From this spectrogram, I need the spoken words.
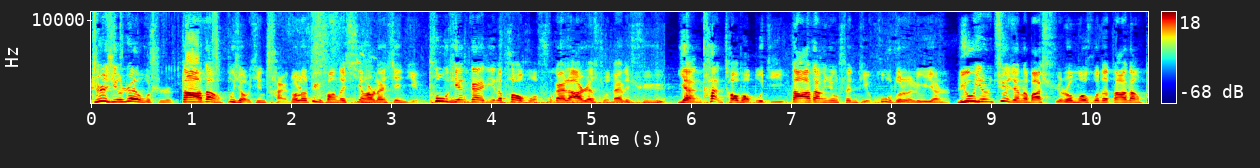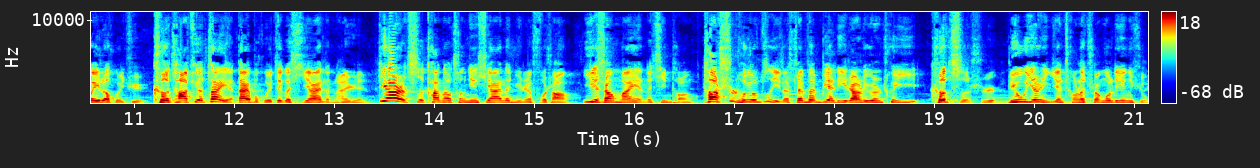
执行任务时，搭档不小心踩到了对方的信号弹陷阱，铺天盖地的炮火覆盖了二人所在的区域。眼看逃跑不及，搭档用身体护住了刘英。刘英倔强地把血肉模糊的搭档背了回去，可他却再也带不回这个心爱的男人。第二次看到曾经心爱的女人负伤，医生满眼的心疼，他试图用自己的身份便利让刘英退役。可此时，刘英已经成了全国的英雄，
